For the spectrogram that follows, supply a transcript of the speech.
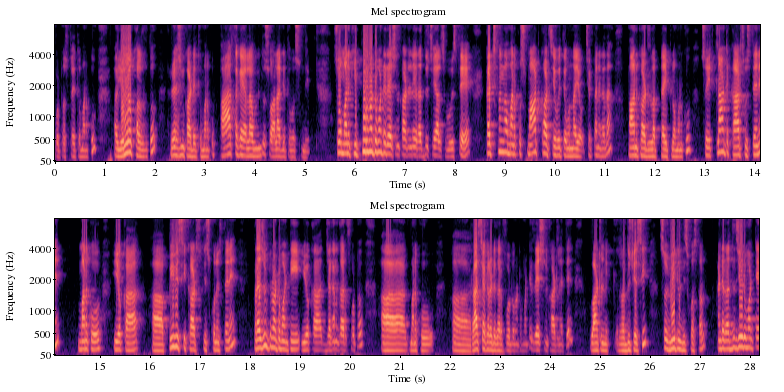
ఫొటోస్తో అయితే మనకు ఎల్లో కలర్తో రేషన్ కార్డు అయితే మనకు పాతగా ఎలా ఉందో సో అలాగైతే వస్తుంది. సో మనకి ఇప్పుడున్నటువంటి రేషన్ కార్డుని రద్దు చేయాల్సి వస్తే ఖచ్చితంగా మనకు స్మార్ట్ కార్డ్స్ ఏవైతే ఉన్నాయో చెప్పాను కదా పాన్ కార్డుల టైప్లో మనకు. సో ఇట్లాంటి కార్డ్స్ వస్తేనే మనకు ఈ యొక్క పీవీసీ కార్డ్స్ తీసుకొని వస్తేనే ప్రజెంట్ ఉన్నటువంటి ఈ యొక్క జగన్ గారి ఫోటో మనకు రాజశేఖర రెడ్డి గారి ఫోటో ఉన్నటువంటి రేషన్ కార్డులు అయితే వాటిని రద్దు చేసి సో వీటిని తీసుకొస్తారు. అంటే రద్దు చేయడం అంటే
